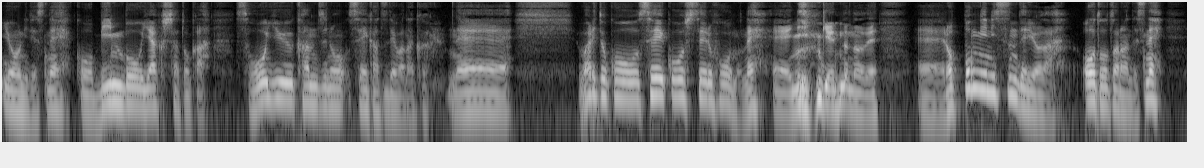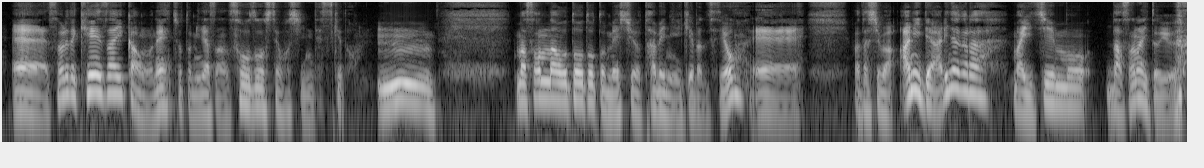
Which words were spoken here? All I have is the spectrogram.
ようにですね、こう、貧乏役者とか、そういう感じの生活ではなく、ね割とこう、成功してる方のね、えー人間なので、えー六本木に住んでるような弟なんですね。えーそれで経済感をね、ちょっと皆さん想像してほしいんですけど。うーん。まあそんな弟と飯を食べに行けばですよ。えー私は兄でありながら、まあ1円も出さないという。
